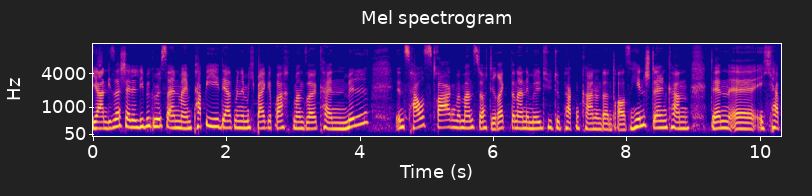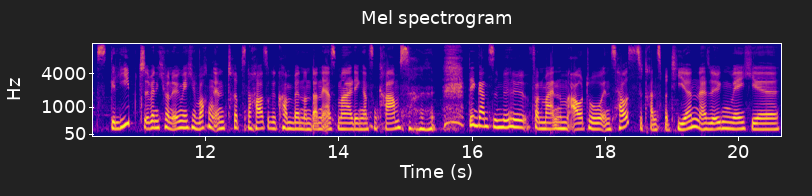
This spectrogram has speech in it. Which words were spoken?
Ja, an dieser Stelle liebe Grüße an meinen Papi. Der hat mir nämlich beigebracht, man soll keinen Müll ins Haus tragen, wenn man es doch direkt in eine Mülltüte packen kann und dann draußen hinstellen kann. Denn äh, ich habe es geliebt, wenn ich von irgendwelchen Wochenendtrips nach Hause gekommen bin und dann erstmal den ganzen Krams, den ganzen Müll von meinem Auto ins Haus zu transportieren. Also irgendwelche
